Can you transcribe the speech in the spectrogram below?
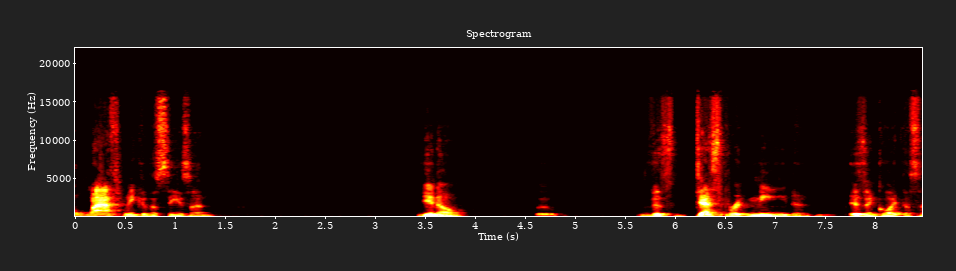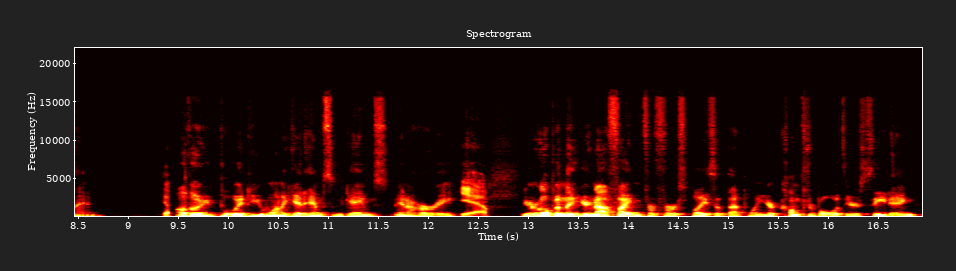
the last week of the season, you know, this desperate need isn't quite the same. Yep. Although, boy, do you want to get him some games in a hurry. Yeah. You're hoping that you're not fighting for first place at that point. You're comfortable with your seating,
